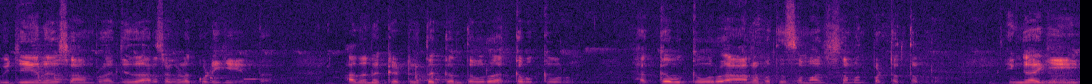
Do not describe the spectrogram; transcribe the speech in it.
ವಿಜಯನಗರ ಸಾಮ್ರಾಜ್ಯದ ಅರಸಗಳ ಕೊಡುಗೆ ಅಂತ. ಅದನ್ನು ಕಟ್ಟಿರ್ತಕ್ಕಂಥವರು ಅಕ್ಕಬುಕ್ಕವರು ಅಕ್ಕಬುಕ್ಕವರು ಆನಮತ ಸಮಾಜ ಸಂಬಂಧಪಟ್ಟಂಥವರು. ಹೀಗಾಗಿ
